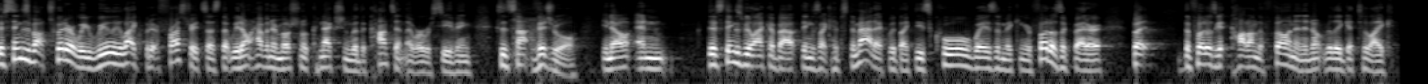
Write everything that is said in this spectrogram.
there's things about Twitter we really like, but it frustrates us that we don't have an emotional connection with the content that we're receiving because it's not visual, you know? And there's things we like about things like Hipstamatic with like these cool ways of making your photos look better, but the photos get caught on the phone and they don't really get to like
